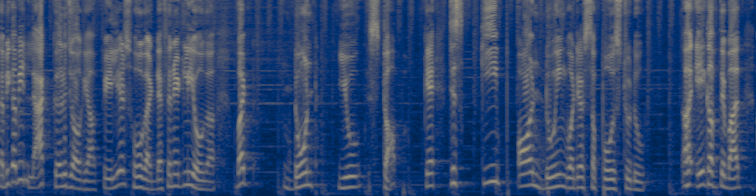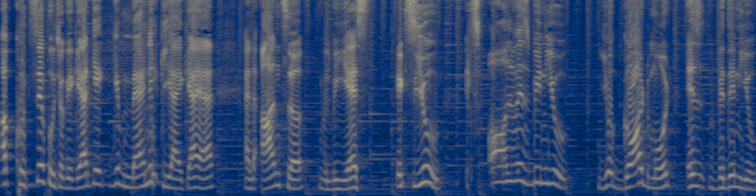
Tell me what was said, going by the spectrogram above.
कभी कभी लैक कर जाओगे आप फेलियर्स होगा डेफिनेटली होगा but don't you stop okay just keep on doing what you're supposed to do एक हफ्ते बाद आप खुद से पूछोगे कि यार कि ये मैंने किया है क्या यार and answer will be yes it's you it's always been you your god mode is within you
